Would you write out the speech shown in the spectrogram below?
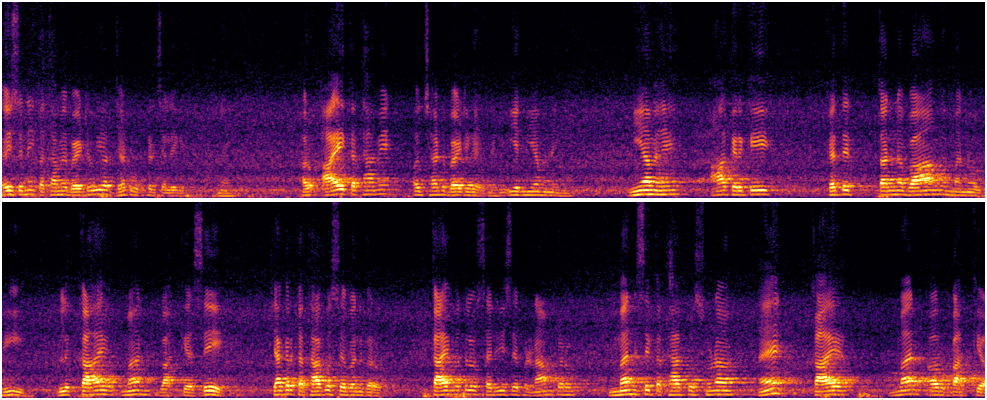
ऐसे नहीं, कथा में बैठे हुए और झट उठ कर चले गए। नहीं। और आए कथा में और झट बैठ गए। नहीं, ये नियम नहीं है। नियम है, आ करके कहते, तन बांग मनो भी। बोले, काय मन वाक्य से? क्या कर, कथा को सेवन करो। काय मतलब शरीर से प्रणाम करो। मन से कथा को सुना, है? काय, मन और वाक्य।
